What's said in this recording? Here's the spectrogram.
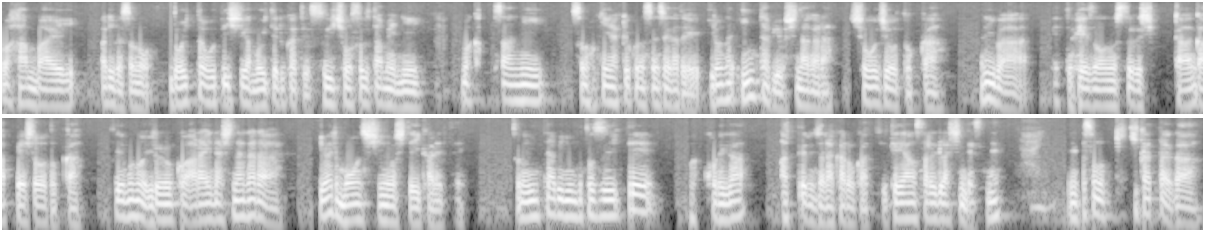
の販売あるいはそのどういった OTC が向いてるかって推奨するために、まあ、患者さんにその保健薬局の先生方でいろんなインタビューをしながら症状とかあるいは、えっと、併存する疾患合併症とかそういうものをいろいろこう洗い出しながらいわゆる問診をしていかれてそのインタビューに基づいて、まあ、これが合ってるんじゃなかろうかっていう提案をされるらしいんですね。はい、でその聞き方が、はい、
